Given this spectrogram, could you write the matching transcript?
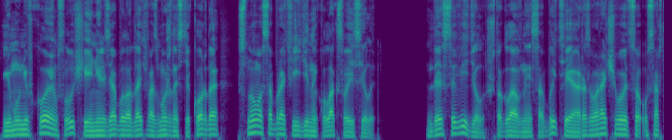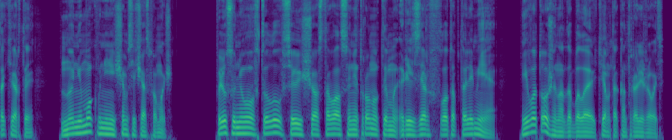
Ему ни в коем случае нельзя было дать возможности Корда снова собрать в единый кулак свои силы. Десса видел, что главные события разворачиваются у Сартакерты, но не мог мне ничем сейчас помочь. Плюс у него в тылу все еще оставался нетронутым резерв флота Птолемея. Его тоже надо было кем-то контролировать.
